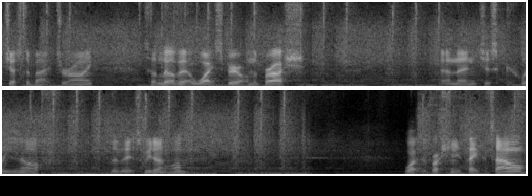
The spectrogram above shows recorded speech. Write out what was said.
just about dry. So a little bit of white spirit on the brush. And then just clean off the bits we don't want. Wipe the brush on your paper towel.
